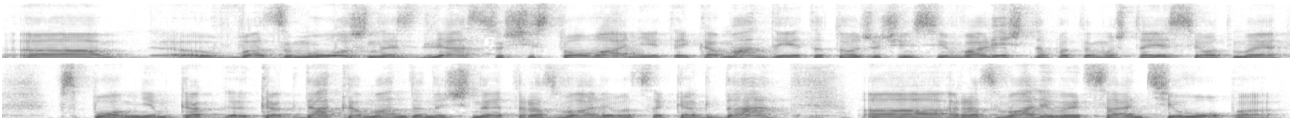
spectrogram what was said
э, возможность для существования этой команды. И это тоже очень символично, потому что если вот мы вспомним, как, когда команда начинает разваливаться, когда э, разваливается антилопа,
